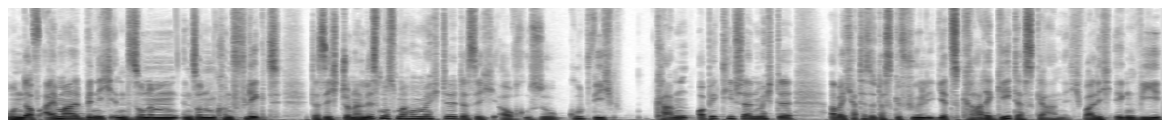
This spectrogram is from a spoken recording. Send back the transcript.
Und auf einmal bin ich in so einem, in so einem Konflikt, dass ich Journalismus machen möchte, dass ich auch so gut wie ich kann objektiv sein möchte, aber ich hatte so das Gefühl, jetzt gerade geht das gar nicht, weil ich irgendwie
